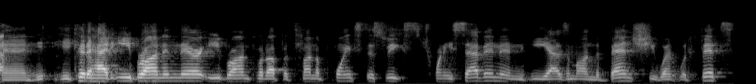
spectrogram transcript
Yeah. And he, he could have had Ebron in there. Ebron put up a ton of points this week, 27, and he has him on the bench. He went with Fitz.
